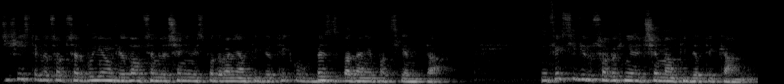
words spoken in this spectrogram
Dzisiaj, z tego co obserwuję, wiodącym leczeniem jest podawanie antybiotyków bez zbadania pacjenta. Infekcji wirusowych nie leczymy antybiotykami.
